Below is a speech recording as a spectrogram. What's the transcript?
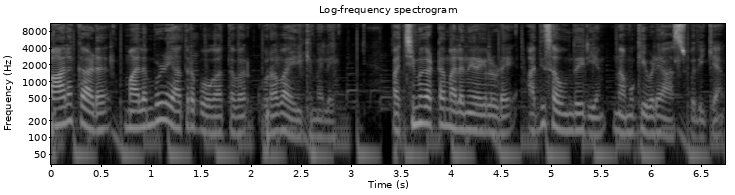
പാലക്കാട് മലമ്പുഴ യാത്ര പോകാത്തവർ കുറവായിരിക്കുമല്ലേ? പശ്ചിമഘട്ട മലനിരകളുടെ അതിസൗന്ദര്യം നമുക്കിവിടെ ആസ്വദിക്കാം.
